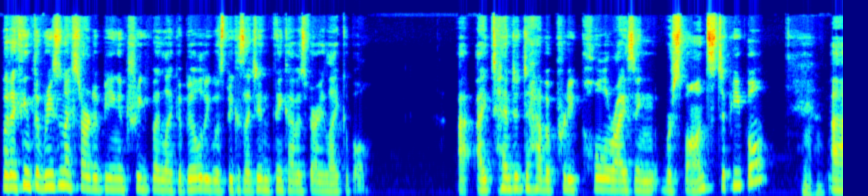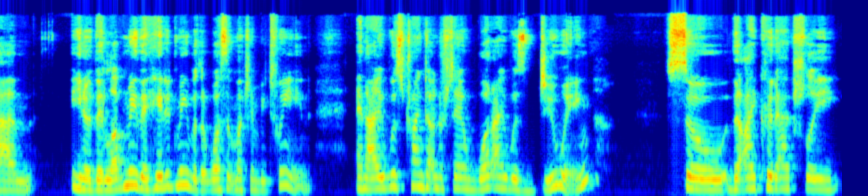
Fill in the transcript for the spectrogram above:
But I think the reason I started being intrigued by likability was because I didn't think I was very likable. I, I tended to have a pretty polarizing response to people. Mm-hmm. Um, you know, they loved me, they hated me, but there wasn't much in between. And I was trying to understand what I was doing so that I could actually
